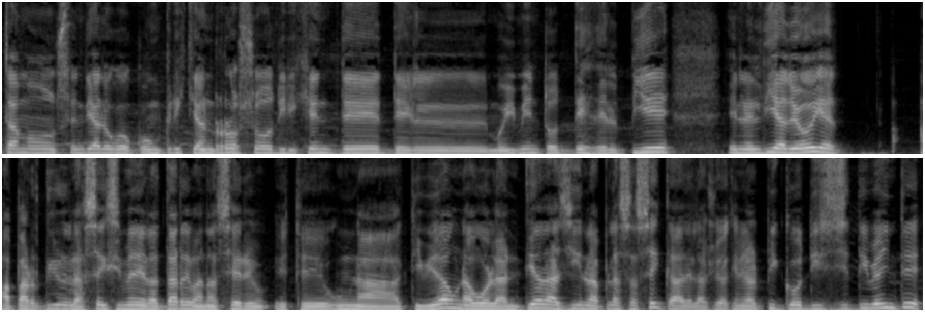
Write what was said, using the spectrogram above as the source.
Estamos en diálogo con Cristian Rosso, dirigente del movimiento Desde el Pie. En el día de hoy, a partir de las seis y media de la tarde, van a hacer este, una actividad, una volanteada allí en la Plaza Seca de la Ciudad General Pico, 17 y 20.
